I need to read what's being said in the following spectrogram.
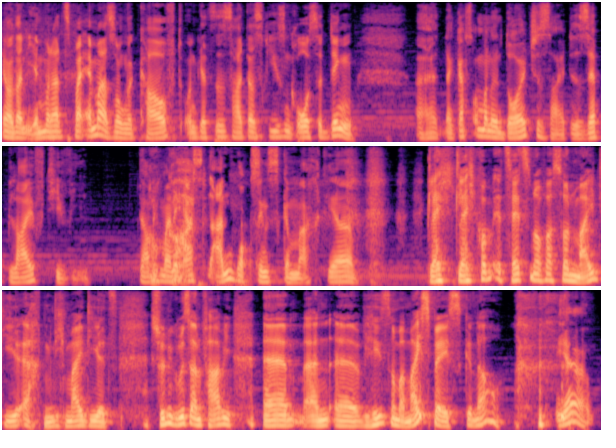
Ja, und dann irgendwann hat es bei Amazon gekauft und jetzt ist es halt das riesengroße Ding. Äh, dann gab es auch mal eine deutsche Seite, Zepp Live TV. Da habe oh ich meine Gott. ersten Unboxings gemacht, ja. Gleich, gleich kommt, erzählst du noch was von MyDeal. Ach, nicht MyDeals. Schöne Grüße an Fabi. Ähm, an, äh, wie hieß es nochmal? MySpace, genau. Ja,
